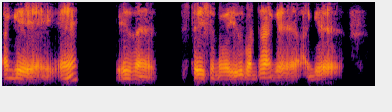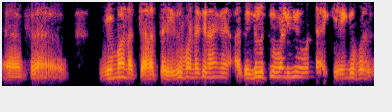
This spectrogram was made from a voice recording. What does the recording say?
அங்கே ஸ்டேஷன் இது பண்றாங்க அங்க அஹ், விமானத்தளத்தை இது பண்ணுகிறாங்க அதுகளுக்கு வழியை உண்டாக்கி எங்க போறது?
